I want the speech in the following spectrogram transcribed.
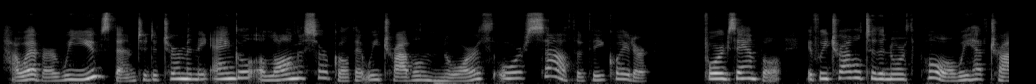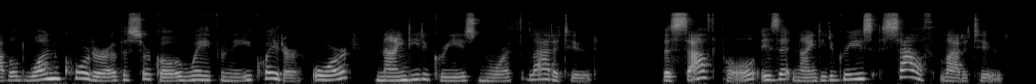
However, we use them to determine the angle along a circle that we travel north or south of the equator. For example, if we travel to the North Pole, we have traveled one quarter of a circle away from the equator, or 90 degrees north latitude. The South Pole is at 90 degrees south latitude.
